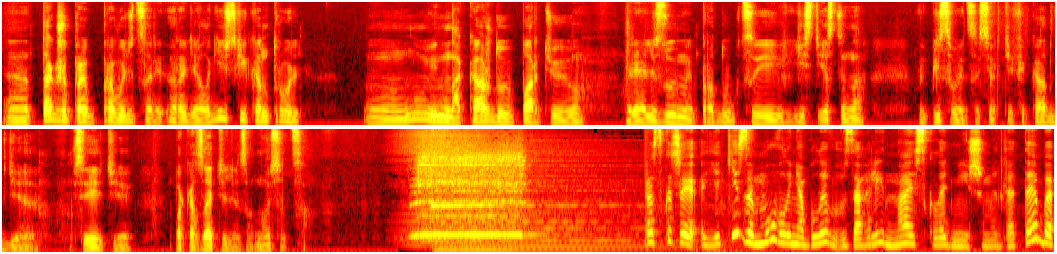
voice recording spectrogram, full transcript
Э, также проводится радиологический контроль, ну и на каждую партию реализуемой продукции, естественно, выписывается сертификат, где все эти показатели заносятся. Розкажи, які замовлення були взагалі найскладнішими для тебе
